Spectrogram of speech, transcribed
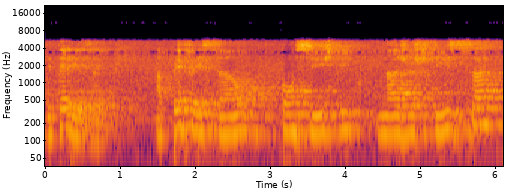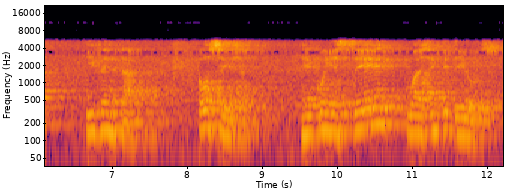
de Teresa. A perfeição consiste na justiça e verdade. Ou seja, reconhecer o agir de Deus.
